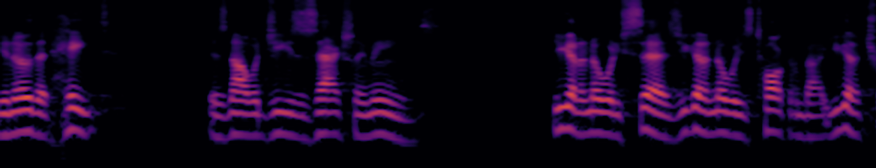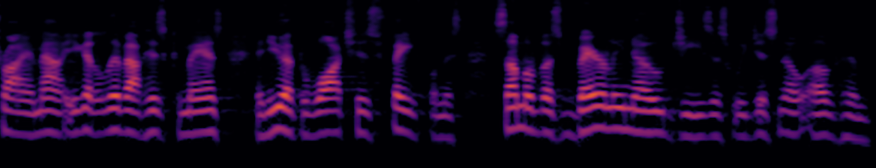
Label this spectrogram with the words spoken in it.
you know that hate is not what Jesus actually means. You got to know what he says. You got to know what he's talking about. You got to try him out. You got to live out his commands, and you have to watch his faithfulness. Some of us barely know Jesus, we just know of him.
